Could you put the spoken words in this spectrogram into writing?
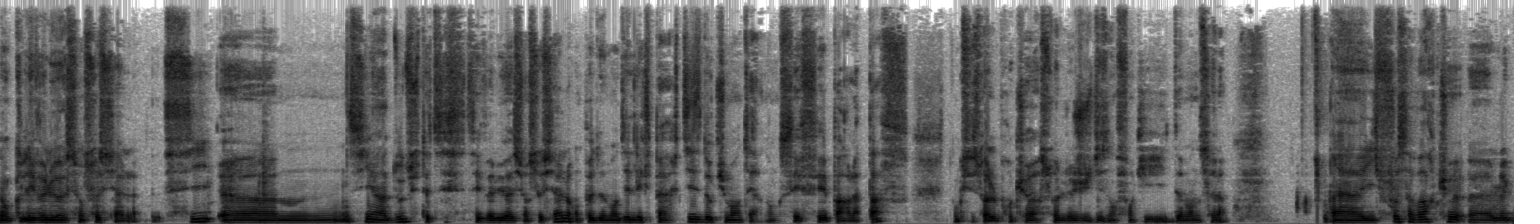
Donc l'évaluation sociale. Si euh, s'il y a un doute sur cette, cette évaluation sociale, on peut demander de l'expertise documentaire. Donc c'est fait par la PAF. Donc c'est soit le procureur, soit le juge des enfants qui demande cela. Euh, il faut savoir que euh, le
